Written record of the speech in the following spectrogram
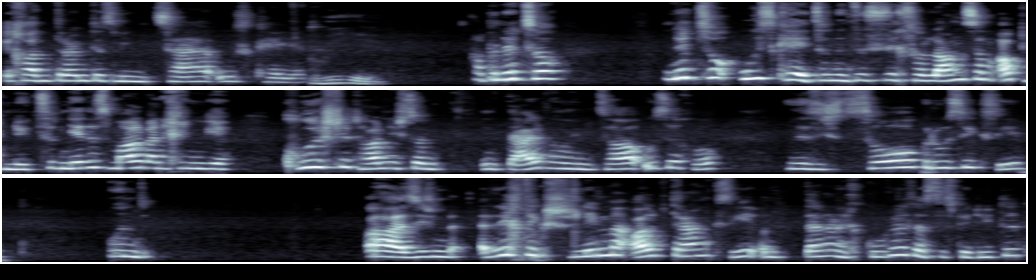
Ich habe geträumt, dass meine Zähne ausgehen. Ui. Aber nicht so, nicht so ausgehen, sondern dass sie sich so langsam abnützen. Und jedes Mal, wenn ich irgendwie gehustet habe, ist so ein, ein Teil von meinem Zahn rausgekommen. Und es war so grusig. Und ah, es war ein richtig schlimmer Albtraum. gewesen. Und dann habe ich gegoogelt, was das bedeutet.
